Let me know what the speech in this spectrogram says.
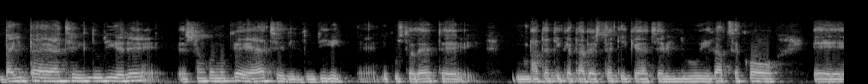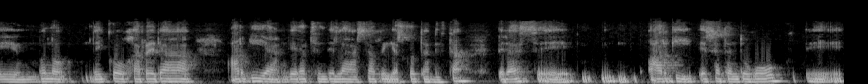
Baita EH Bilduri ere, esango nuke EH Bilduri, e, nik uste dut, e, batetik eta bestetik EH Bildu igatzeko, e, bueno, daiko jarrera argia geratzen dela sarri askotan, ez da? Beraz, e, argi esaten dugu, e,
